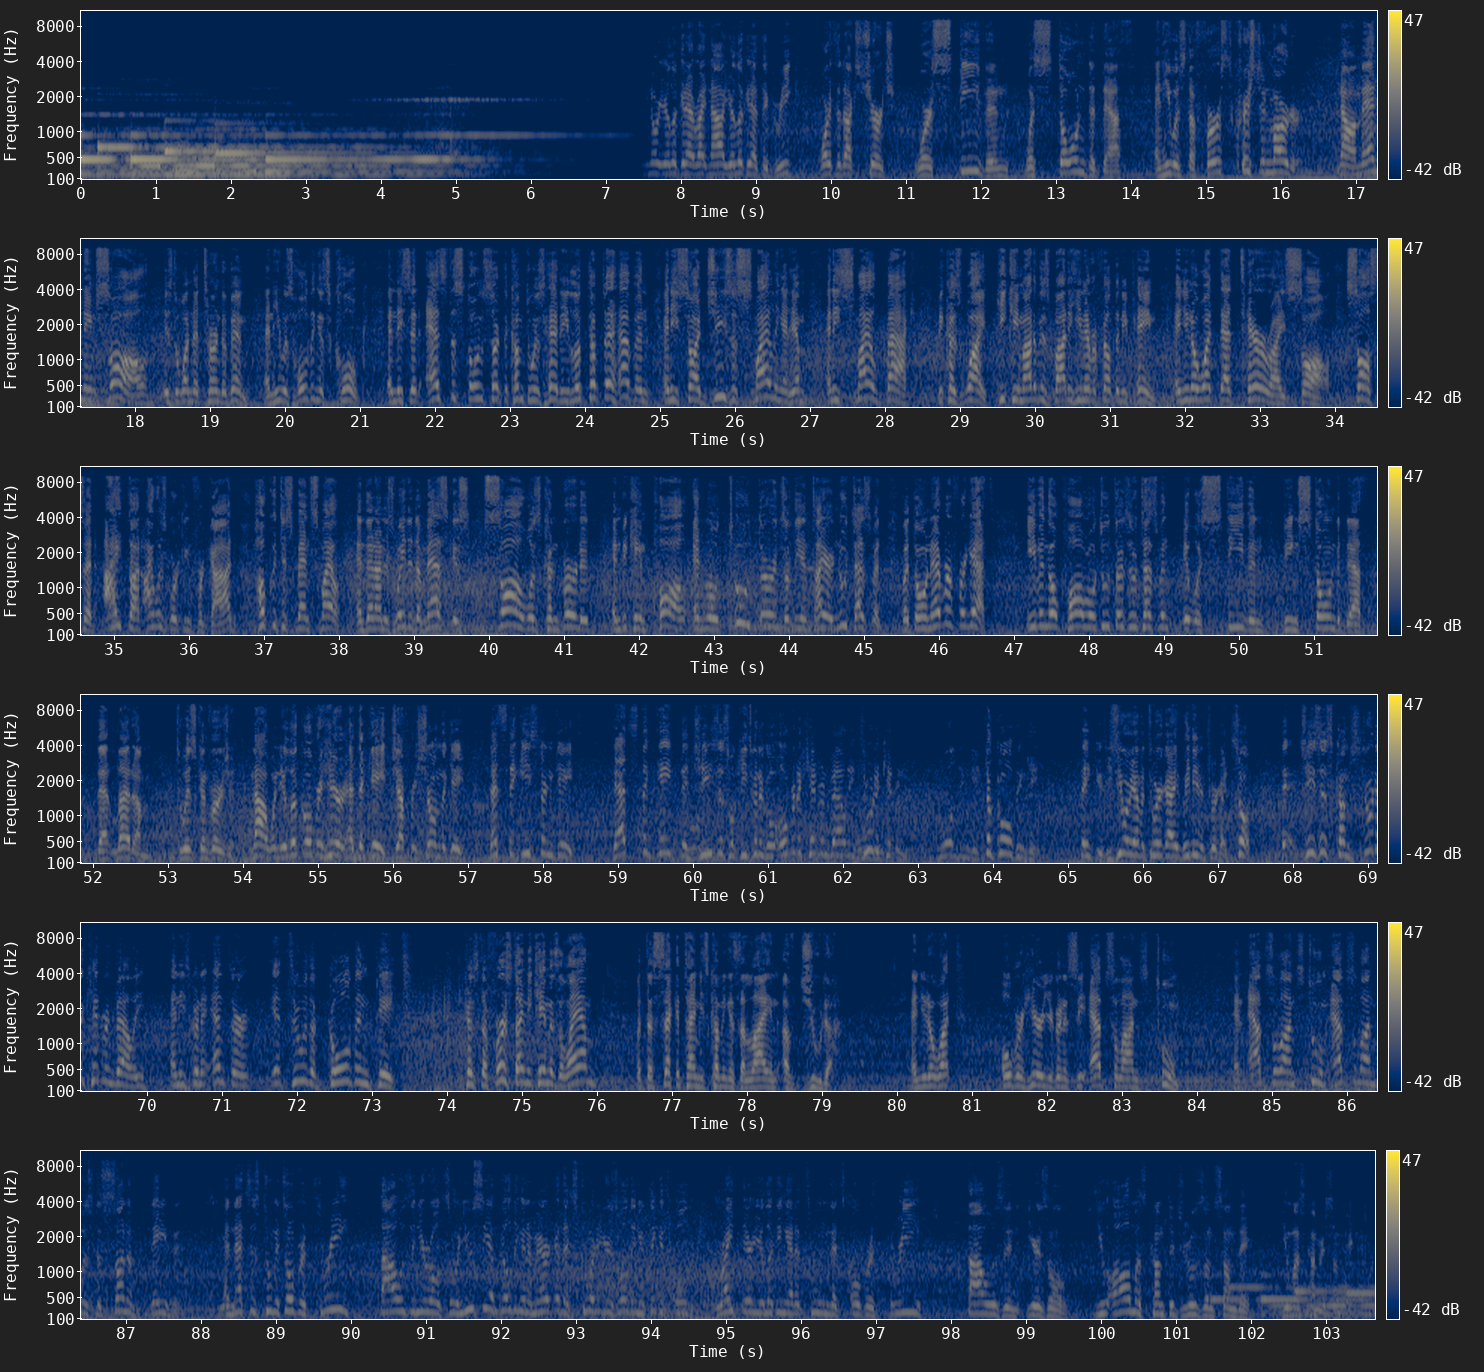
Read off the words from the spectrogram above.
You know what you're looking at right now? You're looking at the Greek Orthodox Church where Stephen was stoned to death and he was the first Christian martyr. Now, a man named Saul is the one that turned him in, and he was holding his cloak. And they said, as the stones started to come to his head, he looked up to heaven and he saw Jesus smiling at him, and he smiled back because why? He came out of his body, he never felt any pain. And you know what? That terrorized Saul. Saul said, I thought I was working for God. How could this man smile? And then on his way to Damascus, Saul was converted and became Paul and wrote two thirds of the entire New Testament. But don't ever forget, even though Paul wrote two thirds of the New Testament, it was Stephen being stoned to death that led him to his conversion. Now, when you look over here at the gate, Jeffrey, show him the gate. That's the eastern gate. That's the gate that Jesus, well, he's going to go over the Kidron Valley, through the Kidron. Golden Gate. The Golden Gate. Thank you. You see where you have a tour guide? We need a tour guide. So, the, Jesus comes through the Kidron Valley, and he's going to enter it through the Golden Gate. Because the first time he came as a lamb, but the second time he's coming as the Lion of Judah. And you know what? Over here, you're going to see Absalom's tomb. And Absalom's tomb, Absalom was the son of David. And that's his tomb. It's over 3,000 year old. So when you see a building in America that's 200 years old and you think it's old, right there you're looking at a tomb that's over 3,000 years old. You all must come to Jerusalem someday. You must come here someday.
